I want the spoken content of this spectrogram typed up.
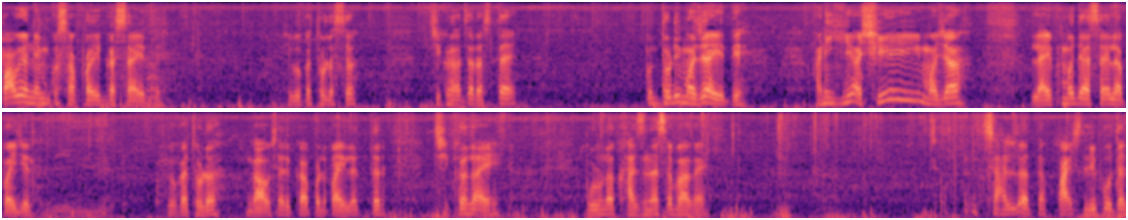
पाहूया नेमकं सफाई कसं आहे ते. हे बघा थोडंसं चिखळाचा रस्ता आहे. पण थोडी मजा येते. आणि ही अशी मजा लाईफमध्ये असायला पाहिजे. हे बघा थोडं गावसारखं आपण पाहिलं तर चिखल आहे. पूर्ण खाजनाचा भाग आहे. चाललं आता पाय स्लिप होतात.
